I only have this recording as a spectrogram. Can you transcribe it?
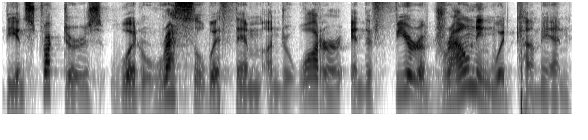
the instructors would wrestle with them underwater, and the fear of drowning would come in,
